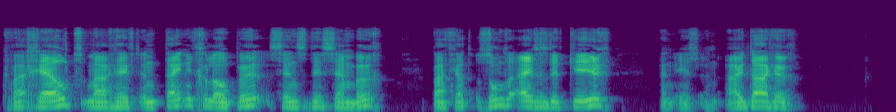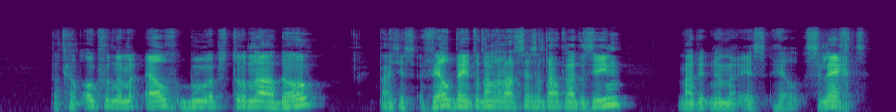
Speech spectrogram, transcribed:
qua geld, maar heeft een tijd niet gelopen sinds december. Paard gaat zonder ijzers dit keer en is een uitdager. Dat geldt ook voor nummer 11, Boerups Tornado. Paardje is veel beter dan de laatste resultaten laten zien, maar dit nummer is heel slecht.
